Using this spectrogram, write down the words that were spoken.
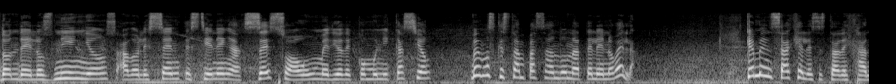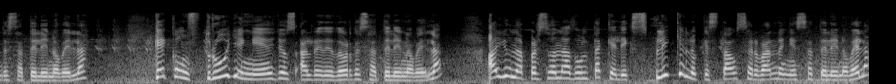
donde los niños, adolescentes tienen acceso a un medio de comunicación, vemos que están pasando una telenovela. ¿Qué mensaje les está dejando esa telenovela? ¿Qué construyen ellos alrededor de esa telenovela? ¿Hay una persona adulta que le explique lo que está observando en esa telenovela?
